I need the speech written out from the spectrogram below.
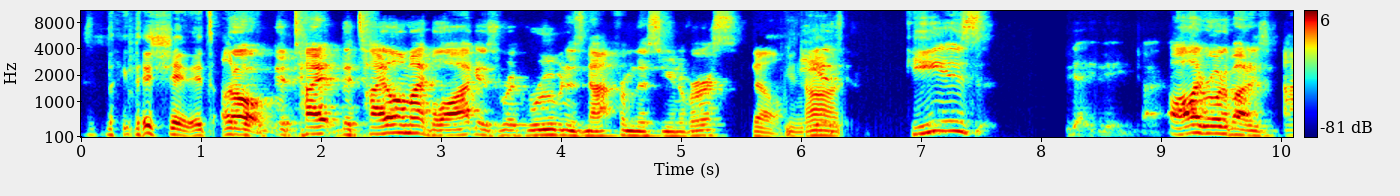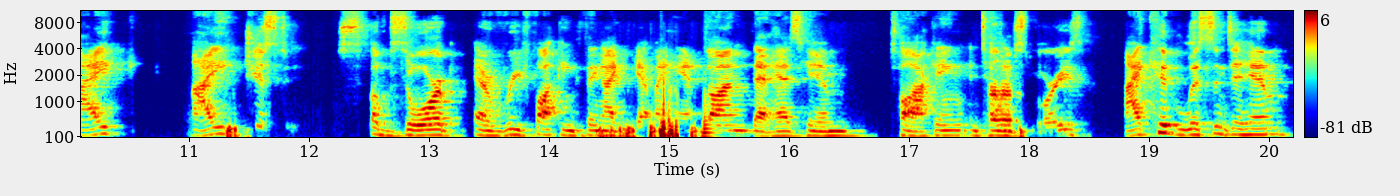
like this shit, it's Oh, the, ti- the title of my blog is Rick Rubin is not from this universe. No, He's He not. is, he is all I wrote about is I I just absorb every fucking thing I can get my hands on that has him talking and telling Uh-huh. stories. I could listen to him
